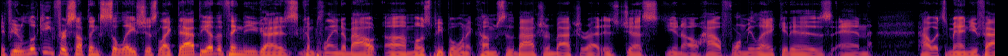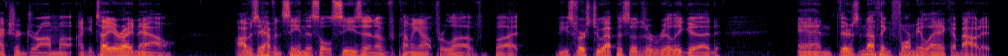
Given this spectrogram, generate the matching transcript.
if you're looking for something salacious like that, the other thing that you guys complain about, uh, most people when it comes to the Bachelor and Bachelorette, is just you know how formulaic it is and how it's manufactured drama. I can tell you right now, obviously I haven't seen this whole season of Coming Out for Love, but these first two episodes are really good, and there's nothing formulaic about it.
